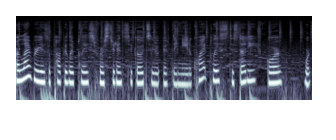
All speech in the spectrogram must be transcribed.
Our library is a popular place for students to go to if they need a quiet place to study or work.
